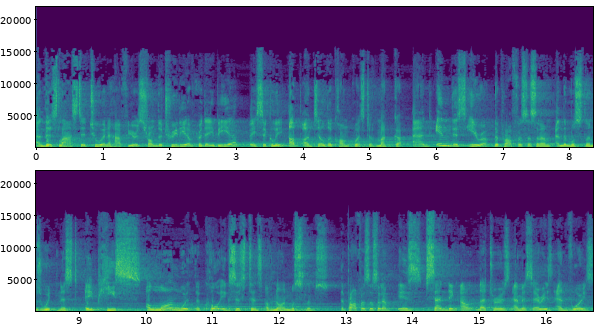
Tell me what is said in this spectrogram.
And this lasted two and a half years, from the Treaty of Hudaybiyah, basically, up until the conquest of Mecca. And in this era, the Prophet ﷺ and the Muslims witnessed a peace, along with the coexistence of non-Muslims. The Prophet ﷺ is sending out letters, emissaries, envoys.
